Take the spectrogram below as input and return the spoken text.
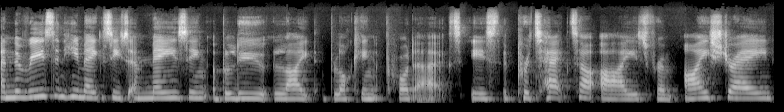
And the reason he makes these amazing blue light blocking products is to protect our eyes from eye strain,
